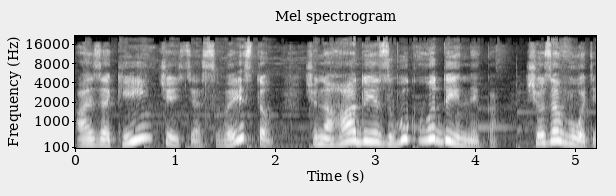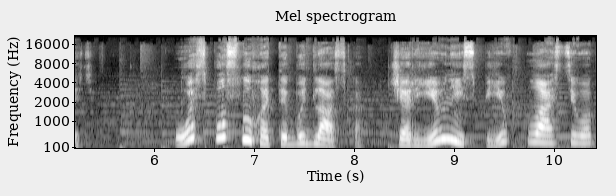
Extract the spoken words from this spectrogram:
а закінчується свистом, що нагадує звук годинника, що заводять. Ось послухайте, будь ласка, чарівний спів ластівок.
